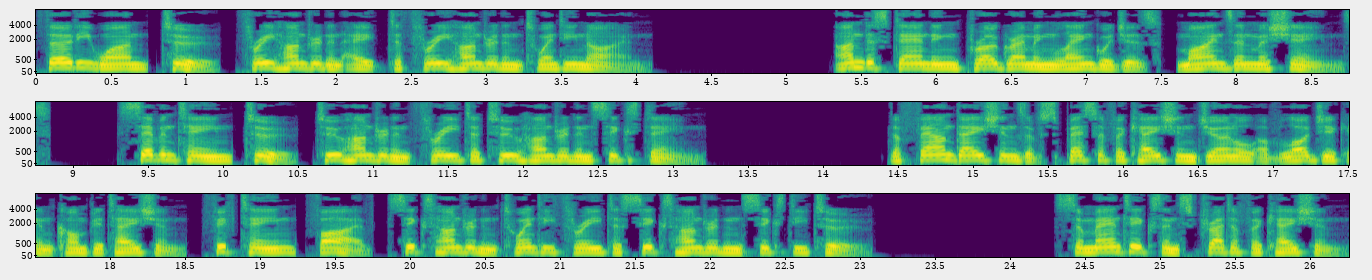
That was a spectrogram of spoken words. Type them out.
31 2, 308 to 329. Understanding Programming Languages, Minds and Machines. 17 203–216. The Foundations of Specification Journal of Logic and Computation, 15 5, 623–662. Semantics and Stratification,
